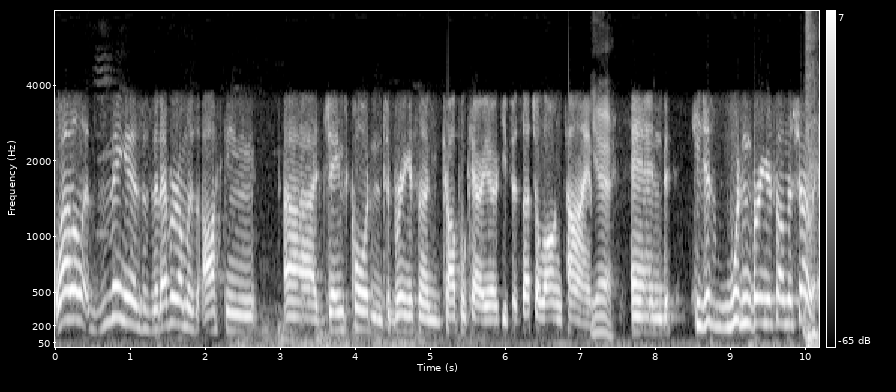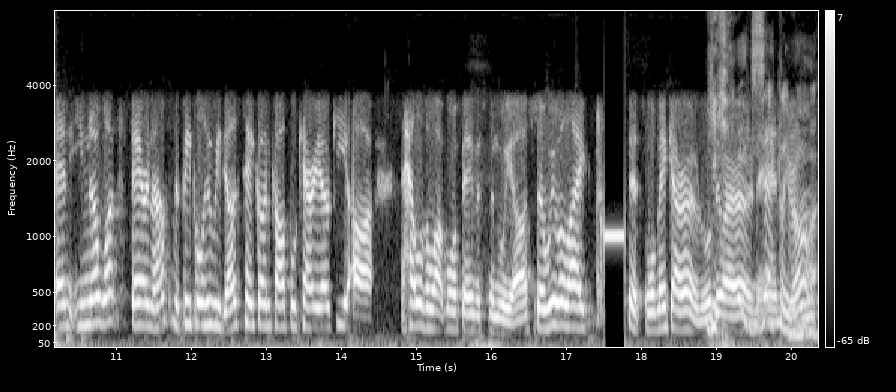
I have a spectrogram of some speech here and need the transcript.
Well, the thing is, is that everyone was asking uh, James Corden to bring us on carpool karaoke for such a long time. Yeah. And he just wouldn't bring us on the show. And you know what? Fair enough. The people who he does take on carpool karaoke are a hell of a lot more famous than we are. So we were like, this, we'll make our own. We'll do our own. exactly and, right.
